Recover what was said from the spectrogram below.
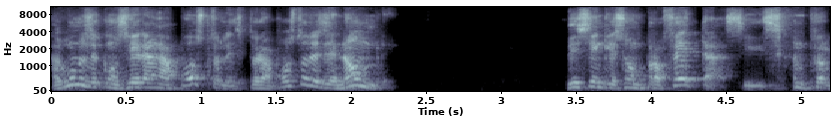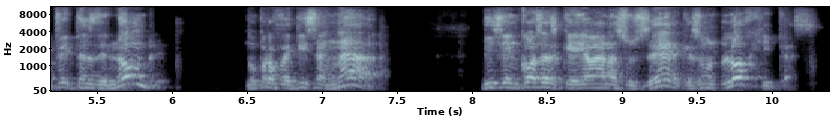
Algunos se consideran apóstoles, pero apóstoles de nombre. Dicen que son profetas y son profetas de nombre. No profetizan nada. Dicen cosas que ya van a suceder, que son lógicas.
